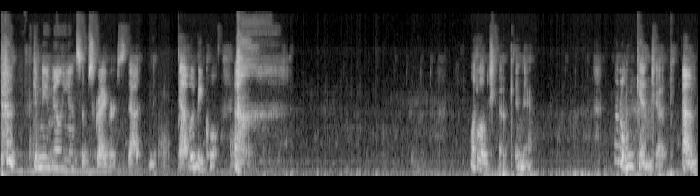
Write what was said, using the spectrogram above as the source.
Poof, give me a million subscribers. That that would be cool. little joke in there. Little weekend joke. Um,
